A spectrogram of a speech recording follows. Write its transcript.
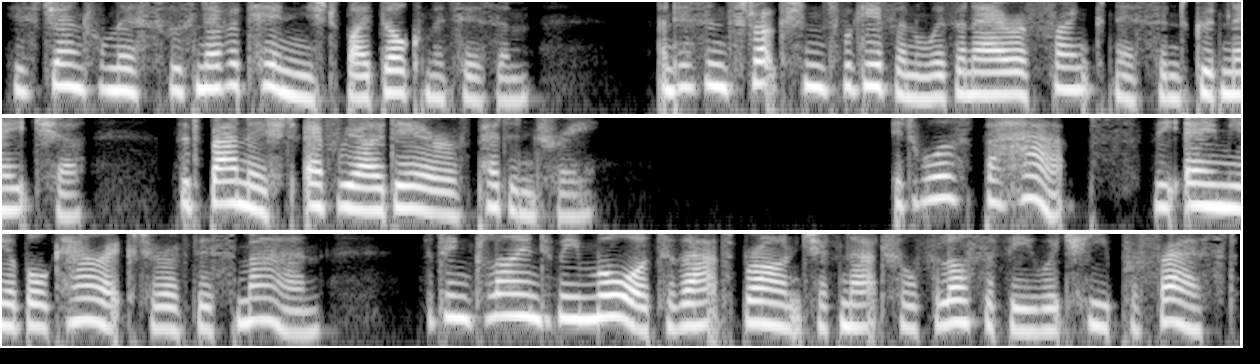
His gentleness was never tinged by dogmatism, and his instructions were given with an air of frankness and good nature that banished every idea of pedantry. It was, perhaps, the amiable character of this man that inclined me more to that branch of natural philosophy which he professed,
